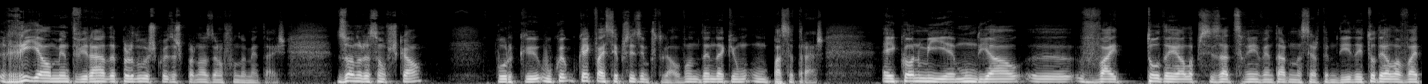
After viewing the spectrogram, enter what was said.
realmente virada para duas coisas que para nós eram fundamentais. Desoneração fiscal, porque o que é que vai ser preciso em Portugal? Vamos dando aqui um, um passo atrás. A economia mundial uh, vai toda ela precisar de se reinventar numa certa medida e toda ela vai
